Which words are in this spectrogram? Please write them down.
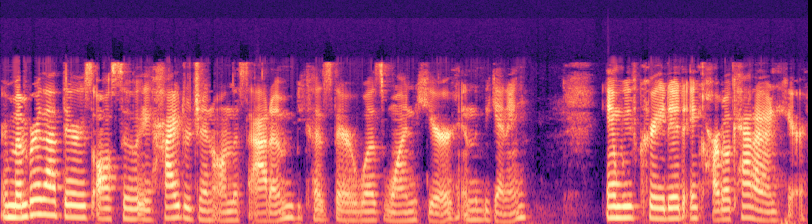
Remember that there is also a hydrogen on this atom because there was one here in the beginning. And we've created a carbocation here.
